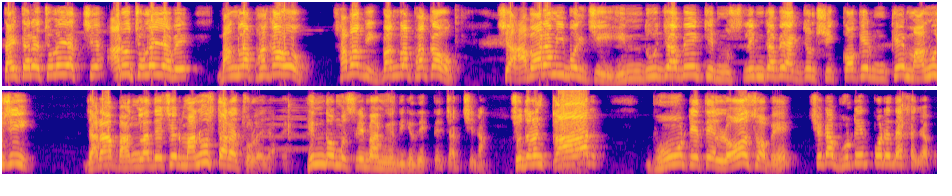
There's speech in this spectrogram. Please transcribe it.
তাই তারা চলে যাচ্ছে আরও চলে যাবে। বাংলা ফাঁকা হোক, স্বাভাবিক, বাংলা ফাঁকা হোক। সে আবার আমি বলছি, হিন্দু যাবে কি মুসলিম যাবে একজন শিক্ষকের মুখে মানুষই। যারা বাংলাদেশের মানুষ তারা চলে যাবে। হিন্দু, মুসলিম আমি ওদিকে দেখতে চাচ্ছি না। সুতরাং কার ভোট এতে লস হবে, সেটা ভোটের পরে দেখা যাবে।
